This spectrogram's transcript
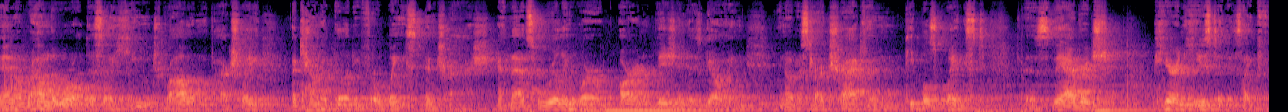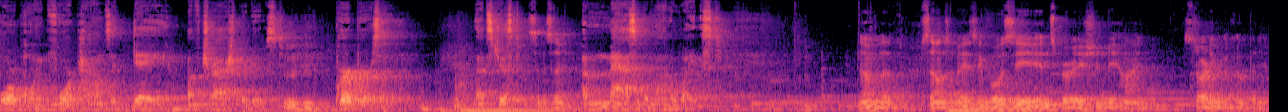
And around the world, there's a huge problem of actually accountability for waste and trash. And that's really where our vision is going, you know, to start tracking people's waste. Because the average here in Houston is like 4.4 pounds a day of trash produced mm-hmm. per person. That's just insane. a massive amount of waste. No, that sounds amazing. What was the inspiration behind starting the company?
